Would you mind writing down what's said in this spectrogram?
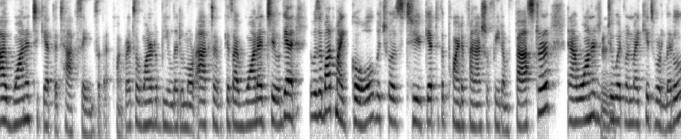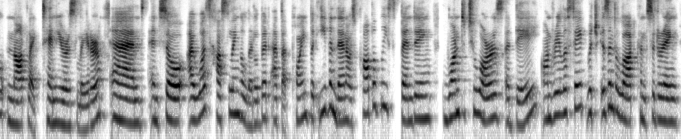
I wanted to get the tax savings at that point, right? So I wanted to be a little more active because I wanted to, again, it was about my goal, which was to get to the point of financial freedom faster. And I wanted to mm. do it when my kids were little, not like 10 years later. And, and so I was hustling a little bit at that point, but even then I was probably spending one to two hours a day on real estate, which isn't a lot considering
